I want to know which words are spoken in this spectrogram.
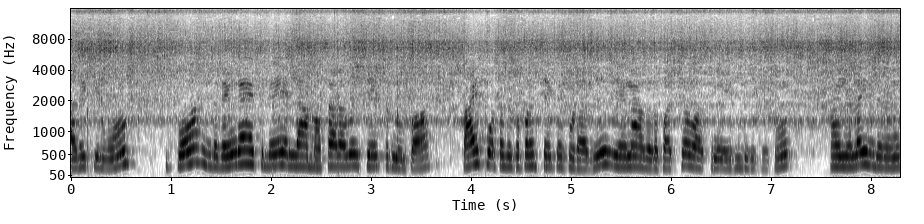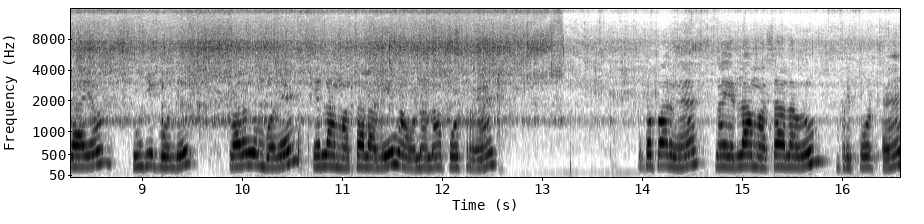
வதக்கிடுவோம். இப்போது இந்த வெங்காயத்திலே எல்லா மசாலாவும் சேர்த்துடணும்ப்பா. காய் போட்டதுக்கப்புறம் சேர்க்கக்கூடாது. ஏன்னா அதோடய பச்சை வாசனை இருந்துக்கிட்டு இருக்கும். அதனால் இந்த வெங்காயம் இஞ்சி பூண்டு வதங்கும் போதே எல்லா மசாலாவையும் நான் ஒன்றா போட்டுருவேன். இப்போ பாருங்கள் நான் எல்லா மசாலாவும் இப்படி போட்டேன்.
